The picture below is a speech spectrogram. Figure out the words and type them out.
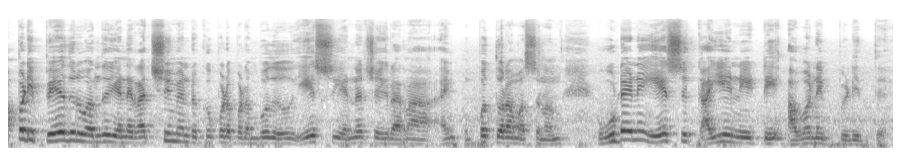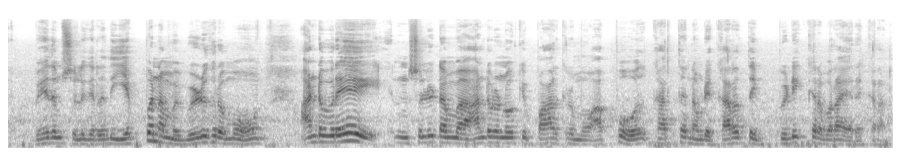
அப்படி பேதுரு வந்து என்னை ரட்சியம் என்று கூப்பிடப்படும் போது இயேசு என்ன செய்கிறார்னா ஐம் முப்பத்தோராம் வசனம் உடனே இயேசு கையை நீட்டி அவனை பிடித்து வேதம் சொல்லுகிறது எப்போ நம்ம விழுகிறோமோ ஆண்டவரே சொல்லிட்டு நம்ம ஆண்டவரை நோக்கி பார்க்குறோமோ அப்போது கர்த்தர் நம்முடைய கரத்தை பிடிக்கிறவராக இருக்கிறார்.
